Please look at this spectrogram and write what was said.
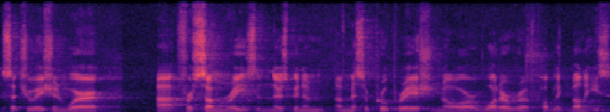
situation where uh, for some reason there's been a, a misappropriation or whatever of public monies,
